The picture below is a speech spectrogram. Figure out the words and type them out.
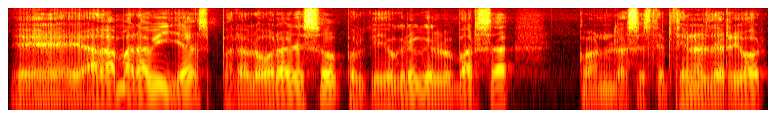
eh, haga maravillas para lograr eso, porque yo creo que el Barça, con las excepciones de rigor,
